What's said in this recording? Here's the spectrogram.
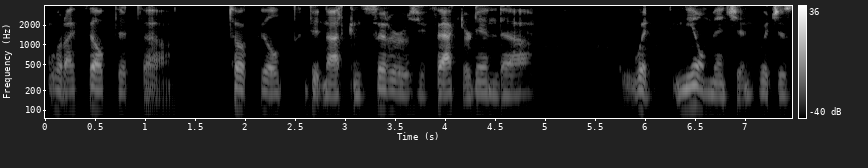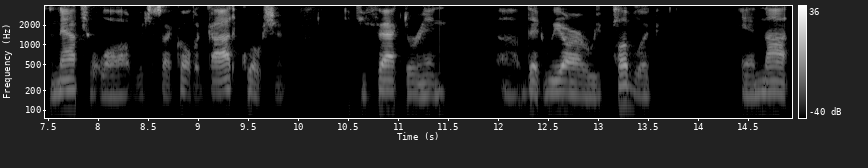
what I felt that uh, Tocqueville did not consider as you factored in uh, what Neil mentioned, which is the natural law, which is what I call the God quotient. If you factor in uh, that we are a republic and not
